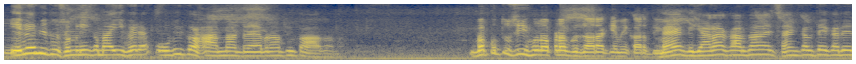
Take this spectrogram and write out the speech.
ਇਹਨੇ ਵੀ ਦੁਸ਼ਮਣੀ ਕਮਾਈ ਫਿਰ ਉਹ ਵੀ ਕਹਾਣਾ ਡਰਾਈਵਰਾਂ ਤੋਂ ਕਹਾ ਦੇਣਾ ਬਾਪੂ ਤੁਸੀਂ ਹੁਣ ਆਪਣਾ ਗੁਜ਼ਾਰਾ ਕਿਵੇਂ ਕਰਦੇ ਹੋ? ਮੈਂ ਗੁਜ਼ਾਰਾ ਕਰਦਾ ਸਾਈਕਲ ਤੇ ਕਦੇ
